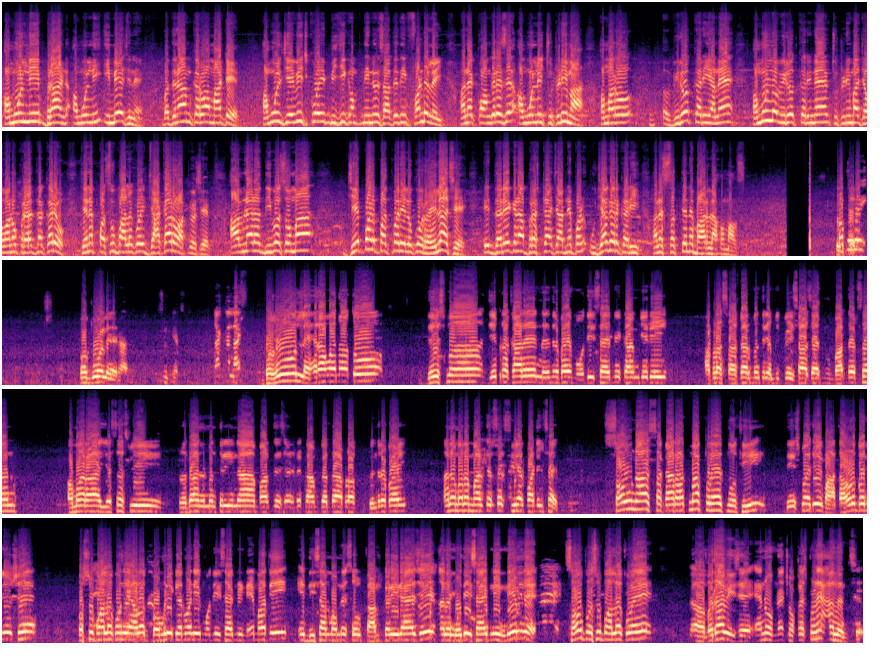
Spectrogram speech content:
અમૂલની બ્રાન્ડ, અમૂલની ઇમેજને બદનામ કરવા માટે અમૂલ જેવી જ કોઈ બીજી કંપનીની સાથેથી ફંડ લઈ અને કોંગ્રેસે અમૂલની ચૂંટણીમાં અમારો વિરોધ કરી અને અમૂલનો વિરોધ કરીને ચૂંટણીમાં જવાનો પ્રયત્ન કર્યો જેને પશુપાલકોએ જાકારો આપ્યો છે. આવનારા દિવસોમાં જે પણ પદ પર એ લોકો રહેલા છે એ દરેકના ભ્રષ્ટાચારને પણ ઉજાગર કરી અને સત્યને બહાર લાવવામાં આવશે. ભગવો લહેરા શું કહેશો ભગવો લહેરાવાનો તો દેશમાં જે પ્રકારે નરેન્દ્રભાઈ મોદી સાહેબની કામગીરી આપણા સહકાર મંત્રી અમિતભાઈ શાહ સાહેબનું માર્ગદર્શન અમારા યશસ્વી પ્રધાનમંત્રીના માર્ગદર્શન હેઠળ કામ કરતા આપણા ભૂપેન્દ્રભાઈ અને અમારા માર્ગદર્શક સી આર પાટીલ સાહેબ. સૌના સકારાત્મક પ્રયત્નોથી દેશમાં જે વાતાવરણ બન્યું છે, પશુપાલકોની આવક બમણી કરવાની મોદી સાહેબની નેમ હતી, એ દિશામાં અમે સૌ કામ કરી રહ્યા છે અને મોદી સાહેબની નેમને સૌ પશુપાલકોએ વધાવી છે, એનો અમને ચોક્કસપણે આનંદ છે.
